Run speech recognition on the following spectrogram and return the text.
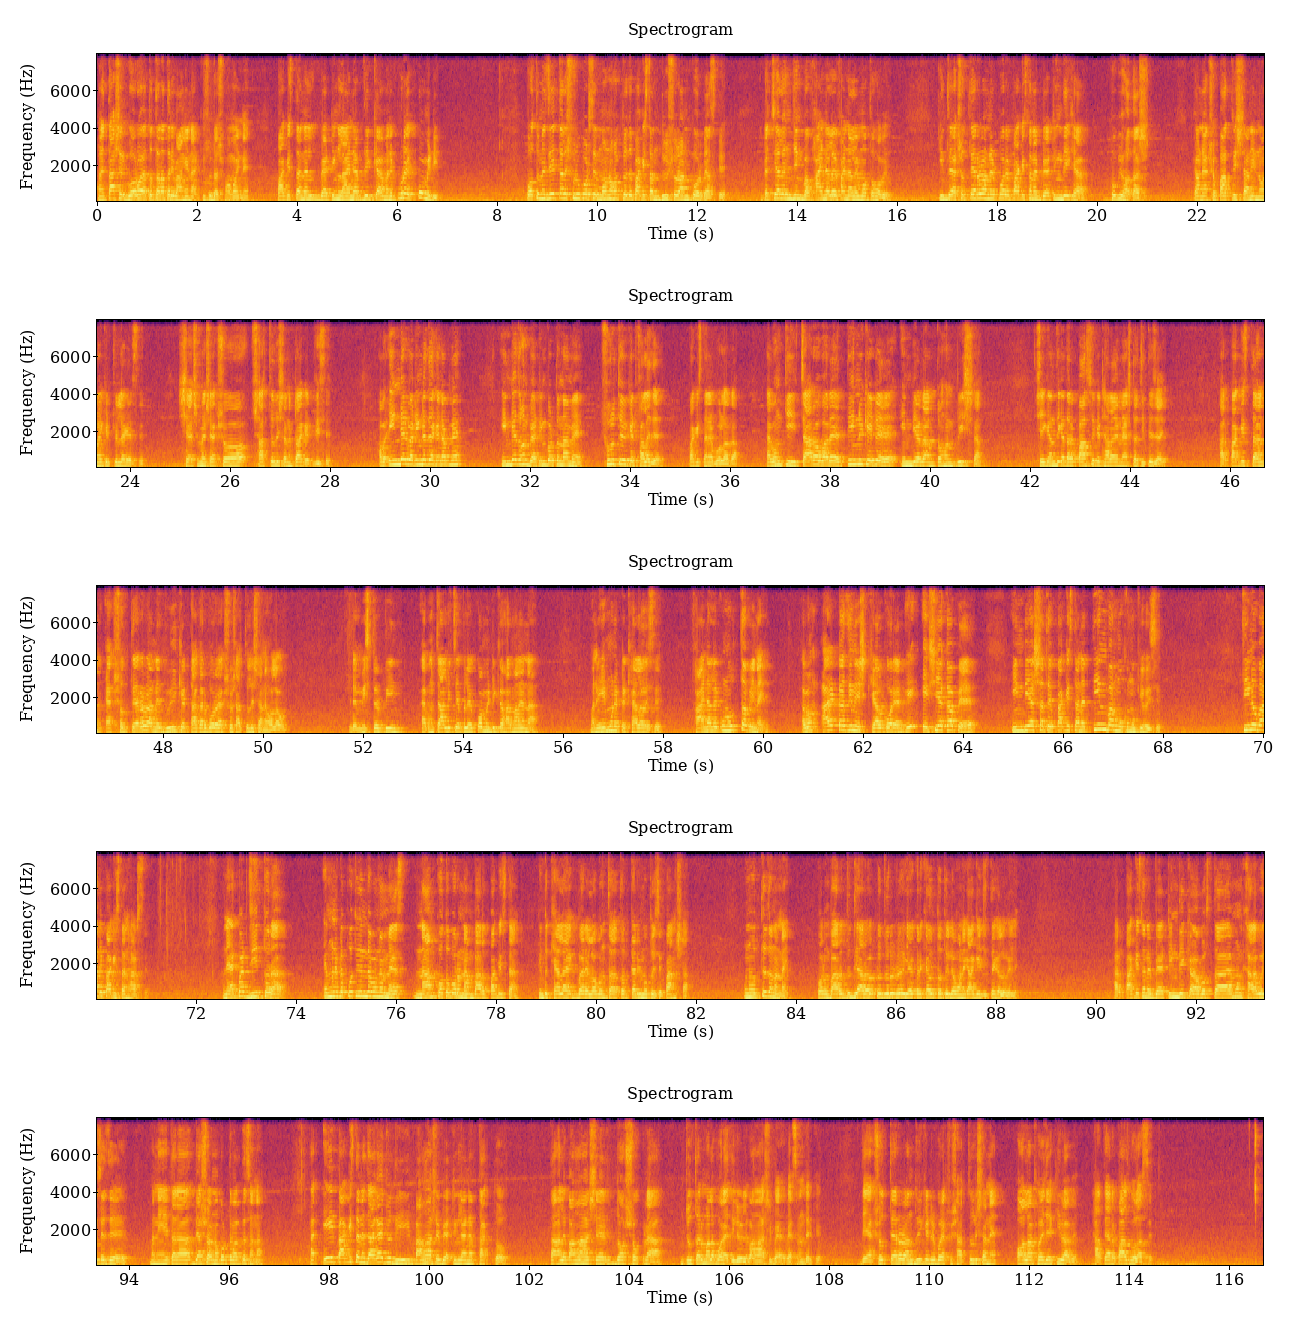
মানে তাসের গড়ও এত তাড়াতাড়ি ভাঙে না, কিছুটা সময় নেয়। পাকিস্তানের ব্যাটিং লাইন আপ দেখা মানে পুরাই কমেডি প্রথমে যেই তালে শুরু করছে, মনে হচ্ছিল যে পাকিস্তান দুইশো রান করবে আজকে। একটা চ্যালেঞ্জিং বা ফাইনালের ফাইনালের মতো হবে। কিন্তু একশো তেরো রানের পরে পাকিস্তানের ব্যাটিং দেখা খুবই হতাশ। কারণ একশো পাত্রিশ রানে নয় উইকেট চলে গেছে। শেষ ম্যাচ একশো সাতচল্লিশ রানের টার্গেট দিছে। আবার ইন্ডিয়ার ব্যাটিংটা দেখেন আপনি। ইন্ডিয়া যখন ব্যাটিং করতো নামে শুরুতে উইকেট ফালা যায় পাকিস্তানের বোলাররা এবং কি, চার ওভারে তিন উইকেটে ইন্ডিয়ার রান তখন বিশ রান। সেইখান থেকে তারা পাঁচ উইকেট হারায় ম্যাচটা জিতে যায়। আর পাকিস্তান একশো তেরো রানে দুই উইকেট থাকার পরও একশো সাতচল্লিশ রানে অল আউট এটা মিস্টার বিন এবং চার্লি চ্যাপেলের কমেডিকে হার মানায় না। মানে এমন একটা খেলা হয়েছে। ফাইনালে কোনো উত্তাপই নাই। এবং আরেকটা জিনিস খেয়াল করেন, এ এশিয়া কাপে ইন্ডিয়ার সাথে পাকিস্তানের তিনবার মুখোমুখি হয়েছে। তিনবারই পাকিস্তান হারছে। মানে একবার জিত তোরা, এমন একটা প্রতিদ্বন্দ্বপূর্ণ ম্যাচ, নাম কত বড় নাম? ভারত, পাকিস্তান। কিন্তু খেলা একবারে লবণ ছাড়া তরকারির মতো হয়েছে, পানসা। কোনো উত্তেজনা নাই। বরং ভারত যদি আরও একটু জরুরি ইয়ে করে খেলতো, তাহলে অনেক আগে জিতে গেল গেলে। আর পাকিস্তানের ব্যাটিং দেখে অবস্থা এমন খারাপ হয়েছে যে মানে তারা দেড়শো রানও করতে পারতেছে না। আর এই পাকিস্তানের জায়গায় যদি বাংলাদেশের ব্যাটিং লাইন আপ থাকতো তাহলে বাংলাদেশের দর্শকরা জুতার মালা পরায় দিলে হলে বাংলাদেশি ব্য- ব্যাটসম্যানদেরকে। যে একশো তেরো রান, দুই উইকেটের পর একশো সাতচল্লিশ রানে অল আউট হয়ে যায় কীভাবে? হাতে আরও পাঁচ বল আছে।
